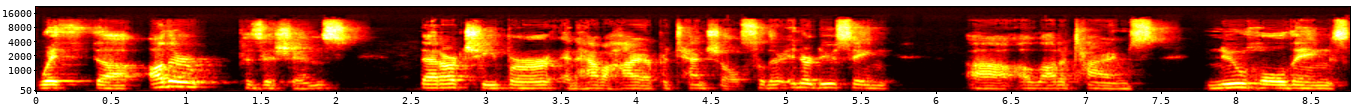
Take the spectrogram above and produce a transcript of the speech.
with the other positions that are cheaper and have a higher potential. So they're introducing uh, a lot of times new holdings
